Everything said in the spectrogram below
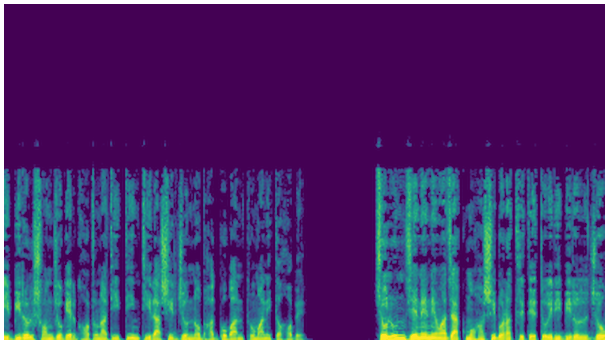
এই বিরল সংযোগের ঘটনাটি তিনটি রাশির জন্য ভাগ্যবান প্রমাণিত হবে। চলুন জেনে নেওয়া যাক মহাশিবরাত্রিতে তৈরি বিরল যোগ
